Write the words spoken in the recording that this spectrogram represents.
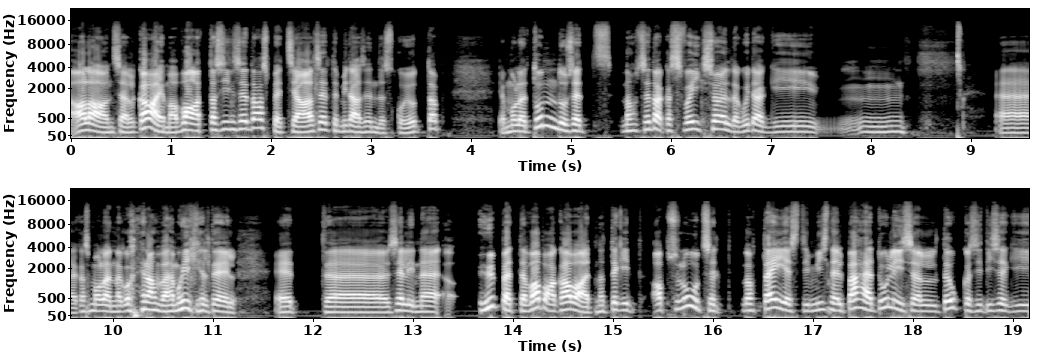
ala on seal ka ja ma vaatasin seda spetsiaalselt, et mida see endast kujutab. ja mulle tundus, et noh, seda kas võiks öelda kuidagi mm, äh, kas ma olen nagu enam-vähem õigel teel, et äh, selline hüpete vaba kava, et nad tegid absoluutselt noh, täiesti, mis neil pähe tuli, seal tõukasid isegi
